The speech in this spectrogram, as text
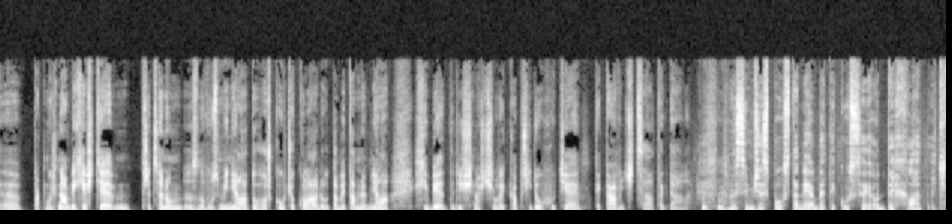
e, pak možná bych ještě přece jenom znovu zmínila tu hořkou čokoládu, ta by tam neměla chybět, když na člověka přijdou chutě ke kávičce a tak dále. Myslím, že spousta diabetiků si oddechla teď,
